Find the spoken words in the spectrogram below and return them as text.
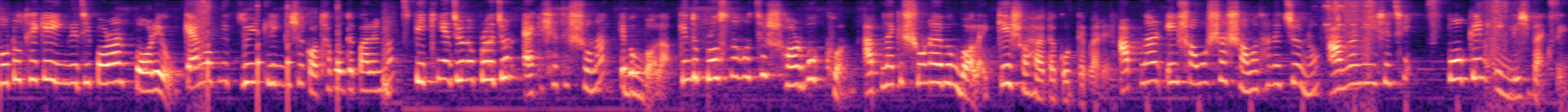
ছোট থেকে ইংরেজি পড়ার পরেও কেন আপনি ফ্লুয়েন্টলি ইংলিশে কথা বলতে পারেন না? স্পিকিং এর জন্য প্রয়োজন একই সাথে শোনা এবং বলা। কিন্তু প্রশ্ন হচ্ছে সর্বক্ষণ আপনাকে শোনা এবং বলায় কে সহায়তা করতে পারে? আপনার এই সমস্যার সমাধানের জন্য আমরা নিয়ে এসেছি স্পোকেন ইংলিশ ভ্যাকসিন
